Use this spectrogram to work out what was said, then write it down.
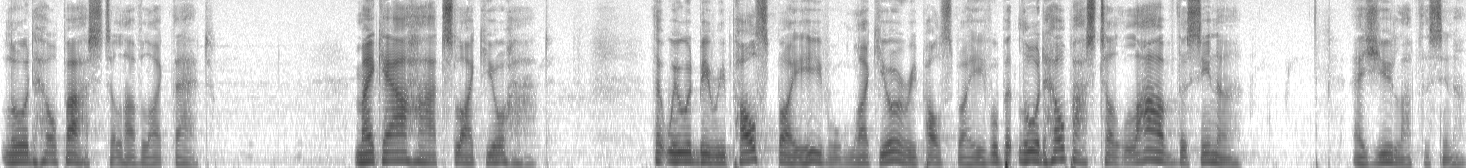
Lord, help us to love like that. Make our hearts like your heart, that we would be repulsed by evil like you're repulsed by evil. But Lord, help us to love the sinner as you love the sinner.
